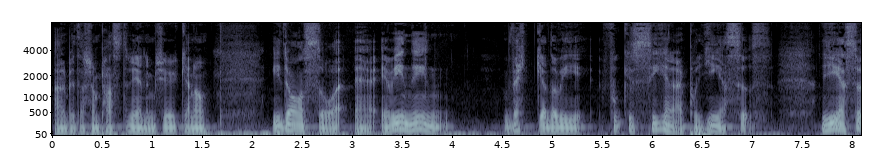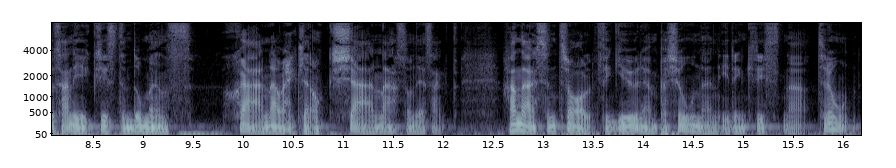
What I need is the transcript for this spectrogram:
arbetar som pastor i Elimkyrkan. Och idag så eh, är vi inne i en vecka då vi fokuserar på Jesus. Jesus han är ju kristendomens stjärna verkligen och kärna som det är sagt. Han är centralfiguren, personen i den kristna tron.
